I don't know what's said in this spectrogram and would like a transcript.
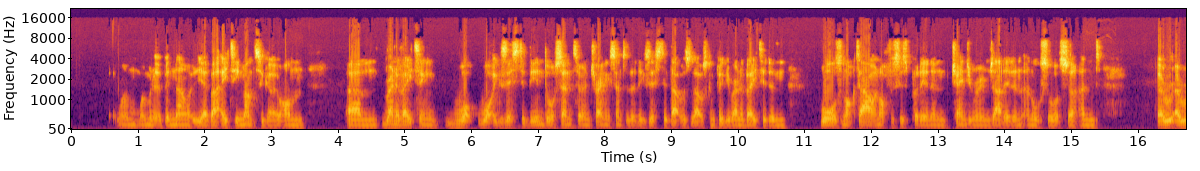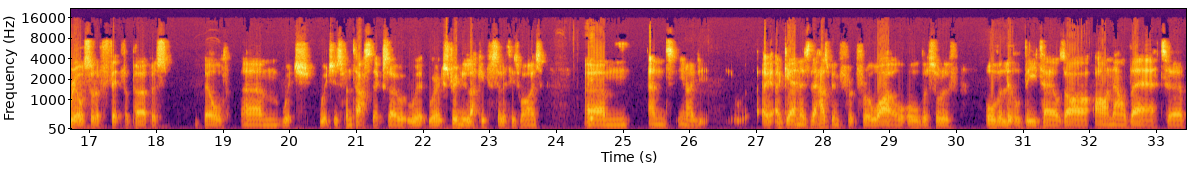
when when would it have been now? Yeah, about eighteen months ago on um, renovating what what existed, the indoor centre and training centre that existed. That was that was completely renovated and walls knocked out and offices put in and changing rooms added and, and all sorts. And a, a real sort of fit for purpose build, um, which which is fantastic. So we're, we're extremely lucky facilities wise, um, and you know, again, as there has been for, for a while, all the sort of all the little details are are now there to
